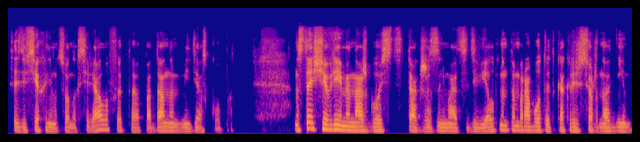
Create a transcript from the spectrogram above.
среди всех анимационных сериалов. Это по данным Медиаскопа. В настоящее время наш гость также занимается девелопментом, работает как режиссер над одним,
